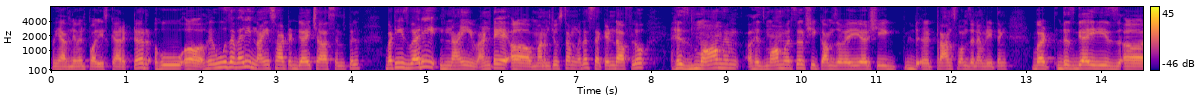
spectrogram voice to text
we have Nivin Pauly's character who uh, who's a very nice-hearted guy, చాలా simple, but he's very naive. And uh, మనం చూస్తాం కదా సెకండ్ హాఫ్లో his mom him his mom herself she comes over here she uh, transforms and everything. But this guy he's uh,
